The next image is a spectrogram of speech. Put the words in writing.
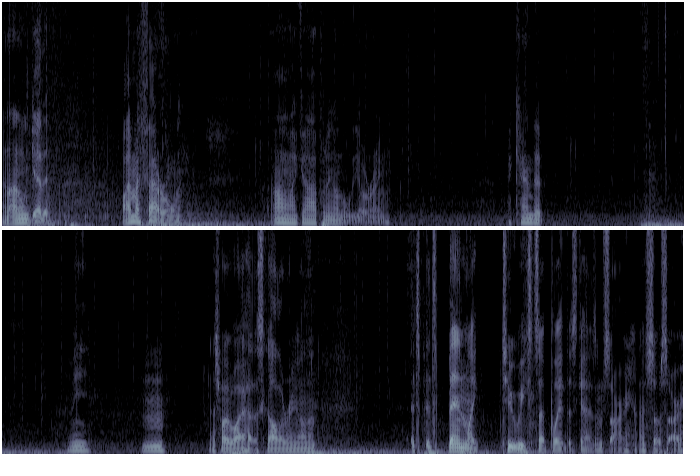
And I don't get it. Why am I fat rolling? Oh my god, putting on the Leo ring. I kinda... Mean... Hmm. That's probably why I had the scholar ring on then. It's, it's been like two weeks since I played this, guys. I'm sorry. I'm so sorry.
